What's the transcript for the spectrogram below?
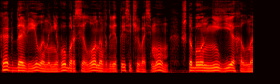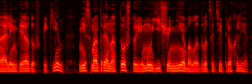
как давила на него Барселона в 2008, чтобы он не ехал на Олимпиаду в Пекин, несмотря на то, что ему еще не было 23 лет.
